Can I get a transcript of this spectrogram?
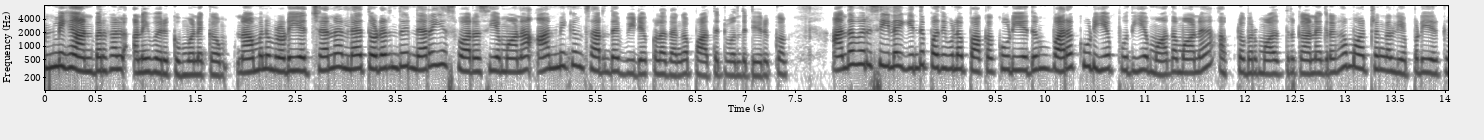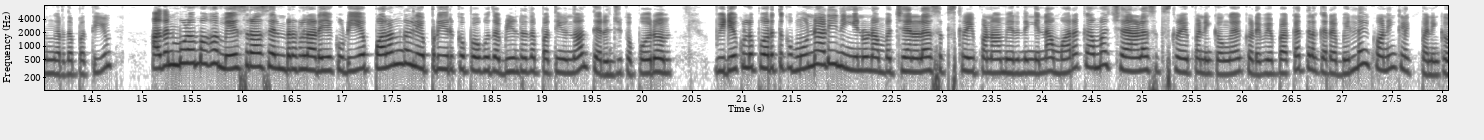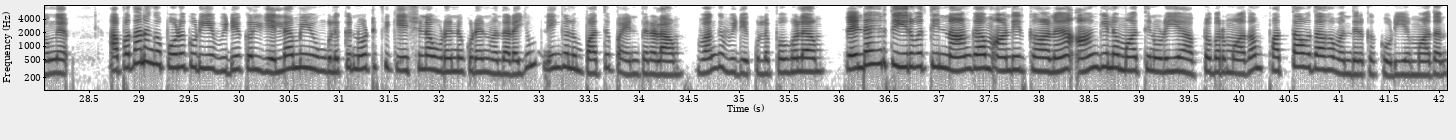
ஆன்மீக அன்பர்கள் அனைவருக்கும் வணக்கம். நாம் நம்மளுடைய சேனலில் தொடர்ந்து நிறைய சுவாரஸ்யமான ஆன்மீகம் சார்ந்த வீடியோக்களை தாங்க பார்த்துட்டு வந்துட்டு இருக்கோம். அந்த வரிசையில் இந்த பதிவில் பார்க்கக்கூடியதும் வரக்கூடிய புதிய மாதமான அக்டோபர் மாதத்திற்கான கிரக மாற்றங்கள் எப்படி இருக்குங்கிறத பற்றியும் அதன் மூலமாக மேசராசி என்பர்கள் அடையக்கூடிய பலன்கள் எப்படி இருக்க போகுது அப்படின்றத பற்றியும் தான் தெரிஞ்சுக்க போகிறோம் வீடியோக்குள்ளே போகிறதுக்கு முன்னாடி நீங்கள் இன்னும் நம்ம சேனலை சப்ஸ்கிரைப் பண்ணாமல் இருந்தீங்கன்னா மறக்காமல் சேனலை சப்ஸ்கிரைப் பண்ணிக்கோங்க. கூடவே பக்கத்தில் இருக்கிற பெல் ஐக்கானையும் கிளிக் பண்ணிக்கோங்க. அப்போ தான் நாங்கள் போடக்கூடிய வீடியோக்கள் எல்லாமே உங்களுக்கு நோட்டிஃபிகேஷனாக உடனுக்குடன் வந்தடையும். நீங்களும் பார்த்து பயன்பெறலாம். வாங்க வீடியோக்குள்ளே போகலாம். ரெண்டாயிரத்தி இருபத்தி நான்காம் ஆண்டிற்கான ஆங்கில மாதத்தினுடைய அக்டோபர் மாதம் பத்தாவதாக வந்திருக்கக்கூடிய மாதம்.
